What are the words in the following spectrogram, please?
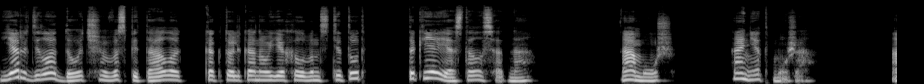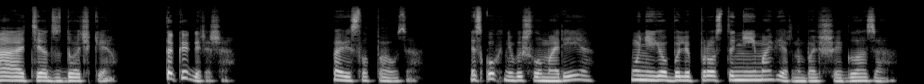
Я родила дочь, воспитала. Как только она уехала в институт, так я и осталась одна. А муж? А нет мужа. А отец дочки? Так Игорь же. Повисла пауза. Из кухни вышла Мария. У нее были просто неимоверно большие глаза.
